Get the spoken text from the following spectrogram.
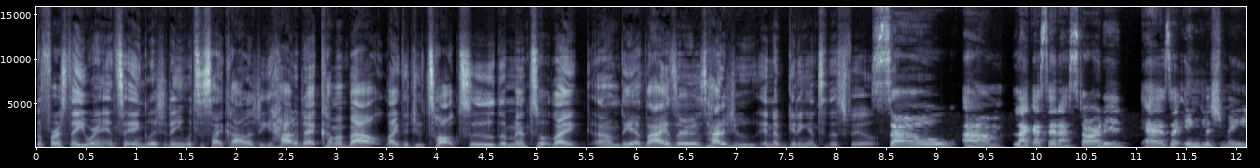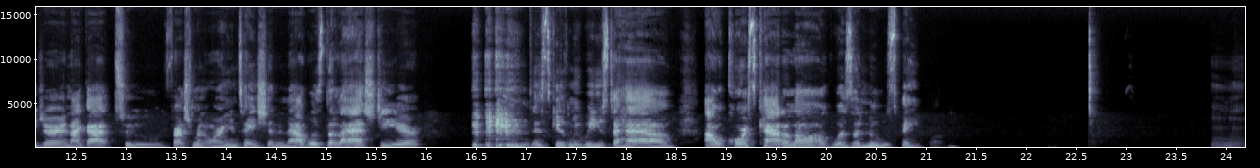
the first day you were into English and then you went to psychology. How did that come about? Like, did you talk to the mental, like um, the advisors? How did you end up getting into this field? So, um, like I said, I started as an English major and I got to freshman orientation, and that was the last year. excuse me. We used to have our course catalog was a newspaper. Mm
